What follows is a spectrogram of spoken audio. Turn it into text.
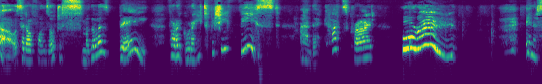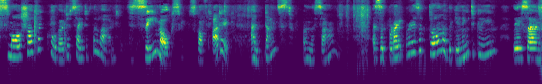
Now, said Alfonso, to smugglers bay for a great fishy feast. And the cats cried, Hooray! In a small sheltered cove out of sight of the land, the sea mogs scoffed haddock and danced on the sand. As the bright rays of dawn were beginning to gleam, they sang,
